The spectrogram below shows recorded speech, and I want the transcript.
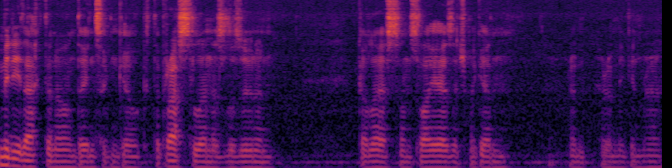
imedi ddac dyn nhw'n dyn sy'n gael, dy brastel yn Lazunan, galas and sláéis it me gan mi ra.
